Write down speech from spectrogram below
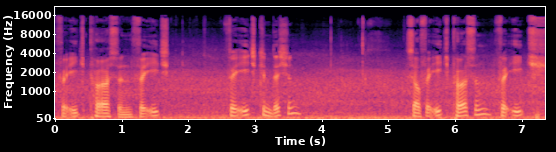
for each person, for each for each condition, so for each person, for each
